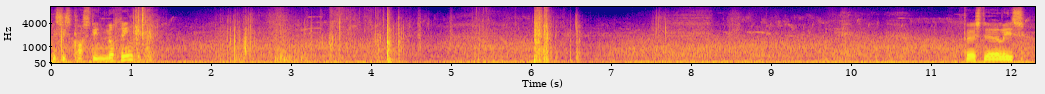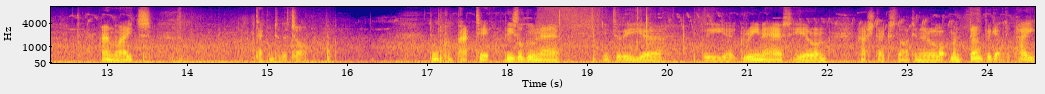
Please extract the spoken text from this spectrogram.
this is costing nothing. First earlies and lights, take them to the top. Don't compact it. These will go now into the uh, the uh, greenhouse here on hashtag starting an allotment. Don't forget to pay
